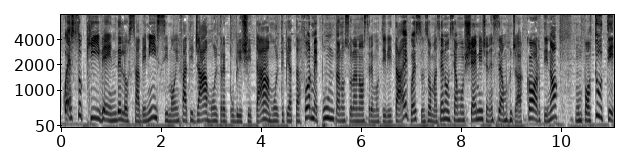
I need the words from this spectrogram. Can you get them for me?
Questo chi vende lo sa benissimo, infatti già molte pubblicità, molte piattaforme puntano sulla nostra emotività e questo insomma se non siamo scemi ce ne siamo già accorti, no? Un po' tutti.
